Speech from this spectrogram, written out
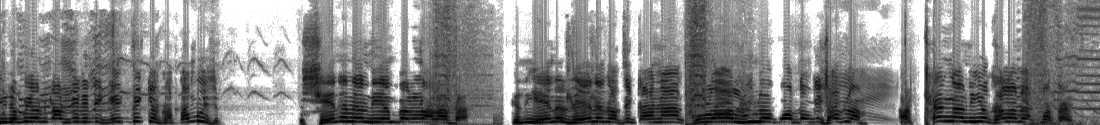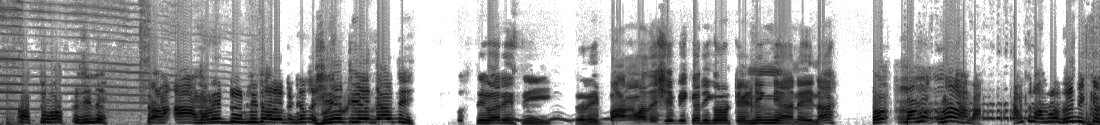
ইউরোপিয়ান কান্ট্রি বিক্রি করতাম বুঝছ? সেনে নিয়ম কানুন আলাদা কিন্তু এনে জেনে যাচ্ছে কানা খোলা লুলো কত কি সাজলাম আর ঠেঙ্গা নিয়ে খেলাম এক মাথায়। আর তো ভাবতেছি রে, আমার একটু লিডার একটু সে দিয়ে দাও দি। বুঝতে পারিছি। তোর এই বাংলাদেশে বিকারি কোনো ট্রেনিং নেওয়া নেই না? না না আমি তো বাংলাদেশে বিক্রি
